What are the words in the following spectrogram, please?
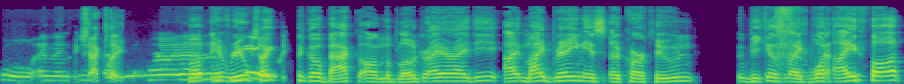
pool and then eat them, Exactly. you know? That- But that's real quick to go back on the blow dryer ID, I my brain is a cartoon because like what I thought,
